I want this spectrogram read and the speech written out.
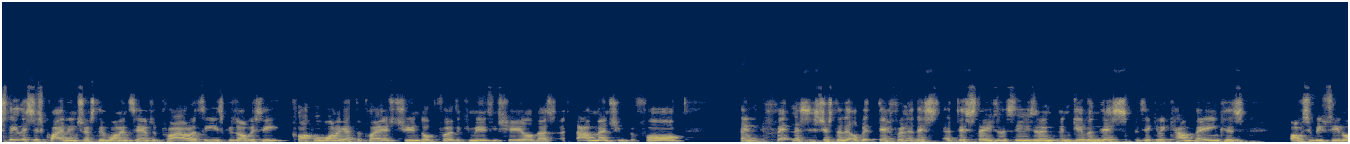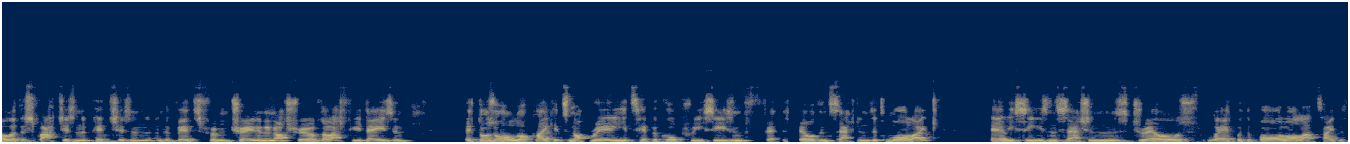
I think this is quite an interesting one in terms of priorities because obviously Klopp will want to get the players tuned up for the Community Shield, as, as Dan mentioned before. And fitness is just a little bit different at this at this stage of the season, and, and given this particular campaign, because obviously we've seen all the dispatches and the pictures and, and the vids from training in Austria over the last few days, and it does all look like it's not really your typical pre-season fitness building sessions. It's more like early season sessions, drills, work with the ball, all that type of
